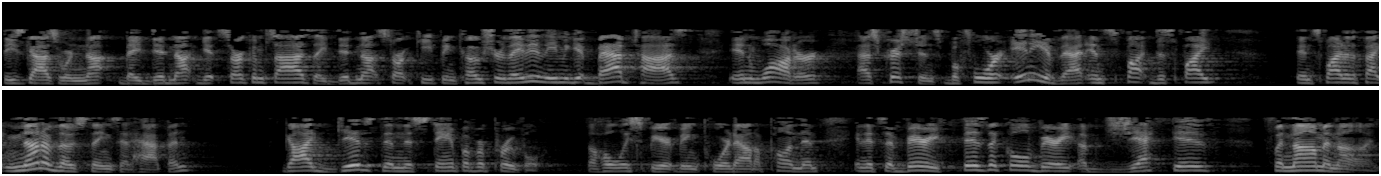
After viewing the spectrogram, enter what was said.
These guys were not, they did not get circumcised. They did not start keeping kosher. They didn't even get baptized in water as Christians. Before any of that, in spite, despite, in spite of the fact none of those things had happened, God gives them this stamp of approval, the Holy Spirit being poured out upon them. And it's a very physical, very objective phenomenon.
